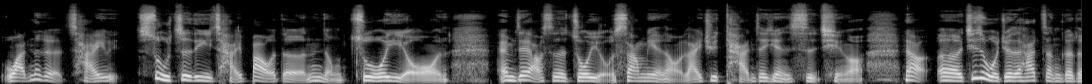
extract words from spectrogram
玩那个财数字力财报的那种桌游，MJ 老师的桌游上面哦，来去谈这件事情哦。那呃，其实我觉得它整个的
